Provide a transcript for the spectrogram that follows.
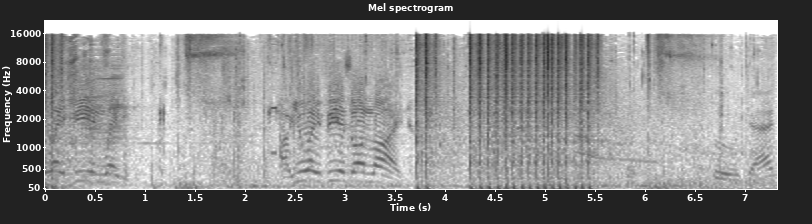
UAV in waiting. Our UAV is online. Ooh, Jag.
